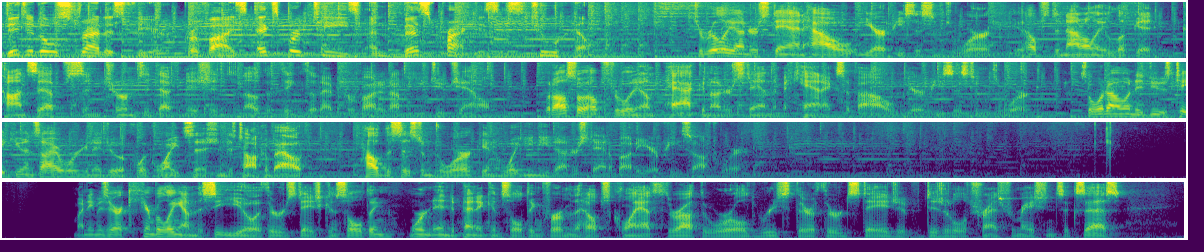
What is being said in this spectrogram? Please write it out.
Digital Stratosphere provides expertise and best practices to help. To really understand how ERP systems work, it helps to not only look at concepts and terms and definitions and other things that I've provided on my YouTube channel, but also helps to really unpack and understand the mechanics of how ERP systems work. So what I want to do is take you inside, we're going to do a quick white session to talk about how the systems work and what you need to understand about ERP software. My name is Eric Kimberling. I'm the CEO of Third Stage Consulting. We're an independent consulting firm that helps clients throughout the world reach their third stage of digital transformation success.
